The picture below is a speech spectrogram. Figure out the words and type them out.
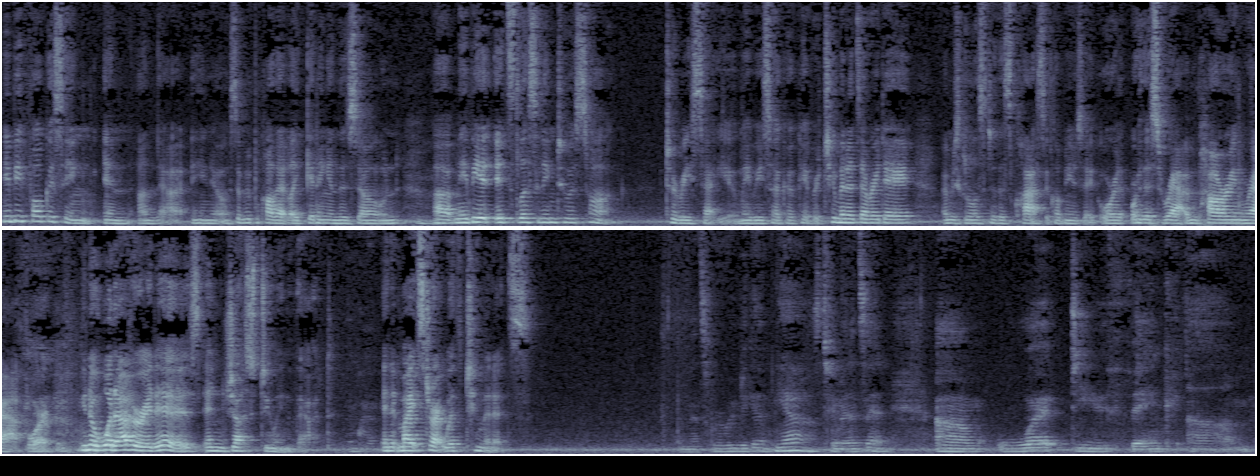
Maybe focusing in on that. You know, some people call that like getting in the zone. Uh, maybe it, it's listening to a song to reset you. Maybe it's like, okay, for two minutes every day, I'm just going to listen to this classical music or or this rap, empowering rap, or you know, whatever it is, and just doing that. Okay. And it might start with two minutes. And that's where we begin. Yeah. It's two minutes in. Um, what do you think? Um,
